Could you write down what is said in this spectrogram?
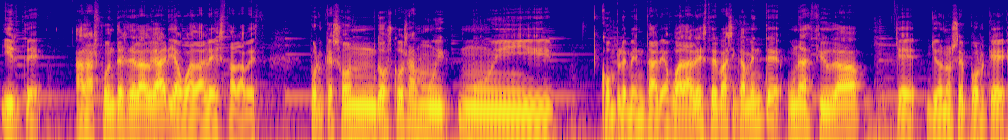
irte a las fuentes del Algar y a Guadalest a la vez. Porque son dos cosas muy, muy complementarias. Guadalest es básicamente una ciudad que yo no sé por qué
